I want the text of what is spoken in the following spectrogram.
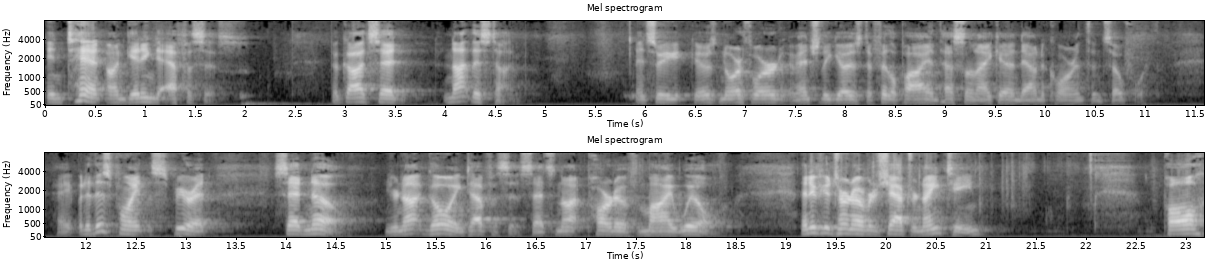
intent on getting to Ephesus, but God said, Not this time. And so he goes northward, eventually goes to Philippi and Thessalonica and down to Corinth and so forth. Okay? But at this point, the Spirit said, No, you're not going to Ephesus. That's not part of my will. Then, if you turn over to chapter 19, Paul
